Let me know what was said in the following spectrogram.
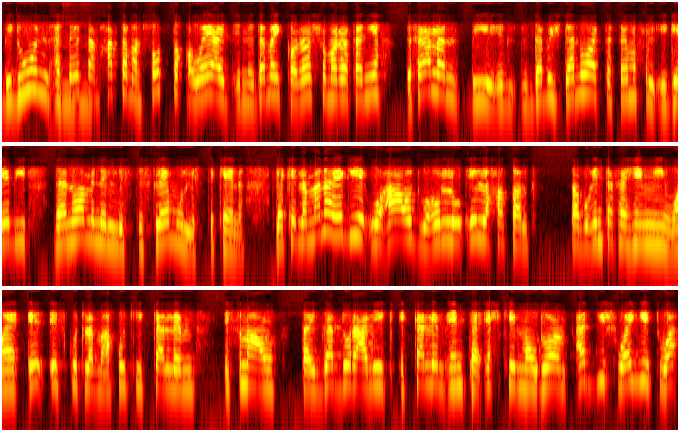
بدون أساسا حتى ما نحط قواعد إن ده ما يكررش مرة تانية. ده فعلا بي ده مش ده نوع التسامح الإيجابي ده نوع من الاستسلام والاستكانة. لكن لما أنا أجي وأقعد وأقول له إيه اللي حصل؟ طب وأنت فاهمني؟ واسكت لما أخوك يتكلم اسمعه. طيب جاب دور عليك اتكلم أنت احكي الموضوع. أدي شوية وقت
